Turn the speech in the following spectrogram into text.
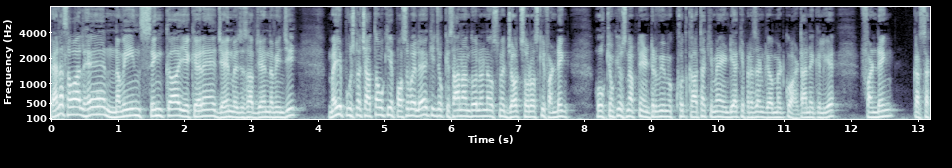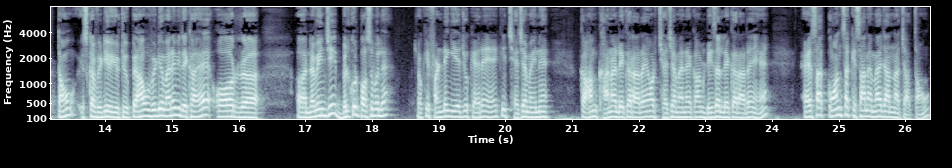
पहला सवाल है, नवीन सिंह का ये कह रहे हैं, जैन मेजर साहब, जैन नवीन जी। मैं ये पूछना चाहता हूँ कि ये पॉसिबल है कि जो किसान आंदोलन है, उसमें जॉर्ज सोरोस की फंडिंग हो, क्योंकि उसने अपने इंटरव्यू में खुद कहा था कि मैं इंडिया की प्रेजेंट गवर्नमेंट को हटाने के लिए फंडिंग कर सकता हूँ। इसका वीडियो यूट्यूब पे हाँ वो वीडियो मैंने भी देखा है, और नवीन जी, बिल्कुल पॉसिबल है, क्योंकि फंडिंग ये जो कह रहे हैं कि छः छः महीने का हम खाना लेकर आ रहे हैं और छः छः महीने का हम डीजल लेकर आ रहे हैं। ऐसा कौन सा किसान है, मैं जानना चाहता हूँ।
